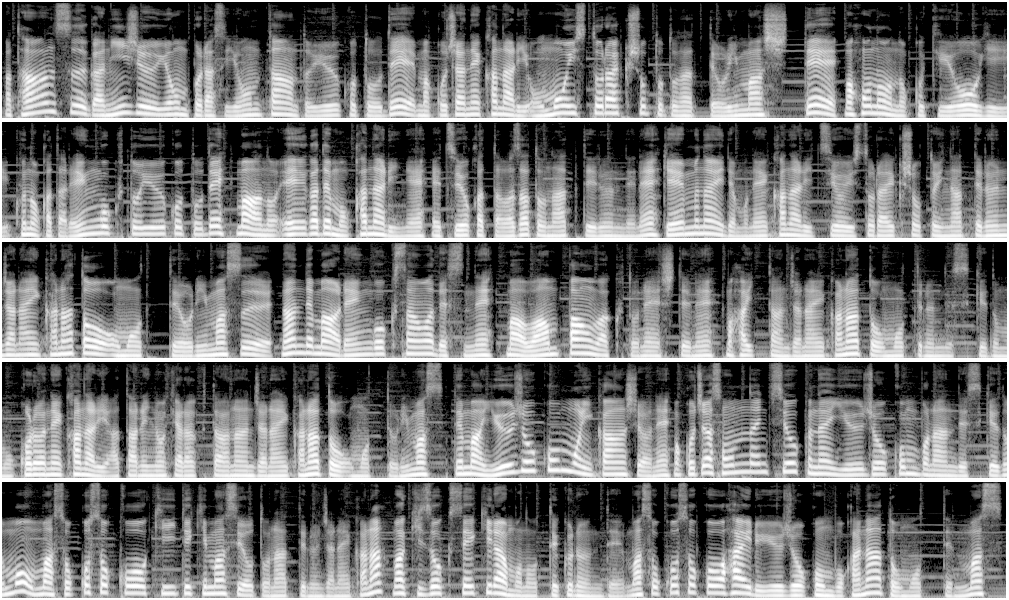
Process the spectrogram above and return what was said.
まあ、ターン数が24プラス4ターンということで、まあ、こちらね、かなり重いストライクショットとなっておりまして、まあ、炎の呼吸奥義、苦の方煉獄ということで、まあ、あの映画でもかなりね、強かった技となっているんでね、ゲーム内でもね、かなり強いストライクショットになってるんじゃないかなと思っております。なんでまあ、煉獄さんはですね、まあ、ワンパン枠とね、してね、まあ、入ったんじゃないかなと思ってるんですけども、これはね、かなり当たりのキャラクターなんじゃないかなと思っております。で、まあ、友情コンボに関してはね、まあ、こちらそんなに強くない友情コンボなんですけども、まあ、そこそこ効いてきますよとなってるんじゃないかな。まあ、貴族性キラーも乗ってくるんで、まあ、そこそこ入る友情コンボかなと思ってます。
